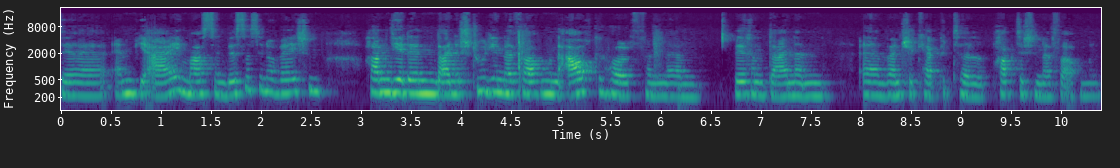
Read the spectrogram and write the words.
der MBI, Master in Business Innovation. Haben dir denn deine Studienerfahrungen auch geholfen ähm, während deinen äh, Venture Capital praktischen Erfahrungen?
